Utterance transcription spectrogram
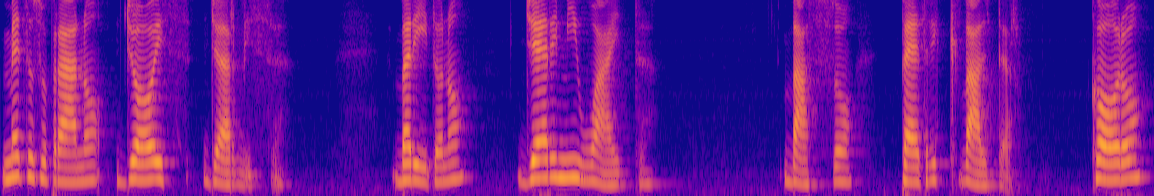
Mezzosoprano Joyce Jarvis Baritono Jeremy White. Basso Patrick Walter. Coro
